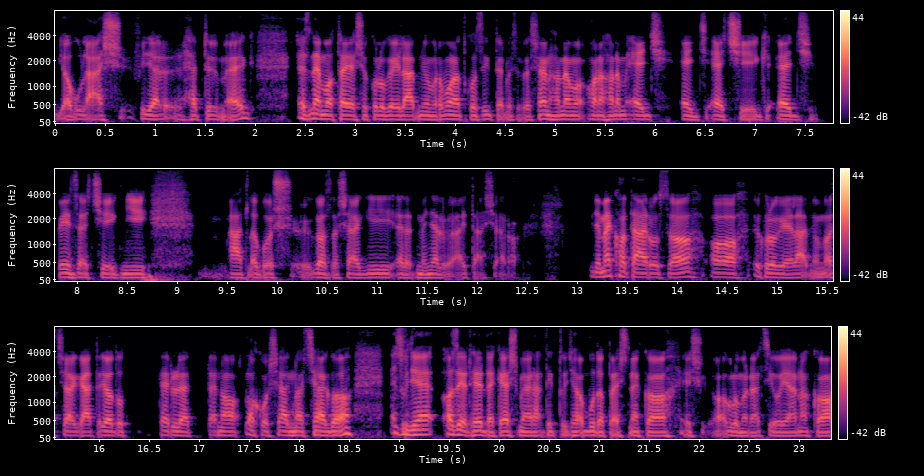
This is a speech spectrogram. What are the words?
javulás figyelhető meg. Ez nem a teljes ökológiai lábnyomra vonatkozik természetesen, hanem, hanem, hanem egy, egy egység, egy pénzegységnyi átlagos gazdasági eredmény előállítására. Ugye meghatározza a ökológiai lábnyom nagyságát egy adott területen a lakosság nagysága. Ez ugye azért érdekes, mert hát itt ugye a Budapestnek a, és agglomerációjának a,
